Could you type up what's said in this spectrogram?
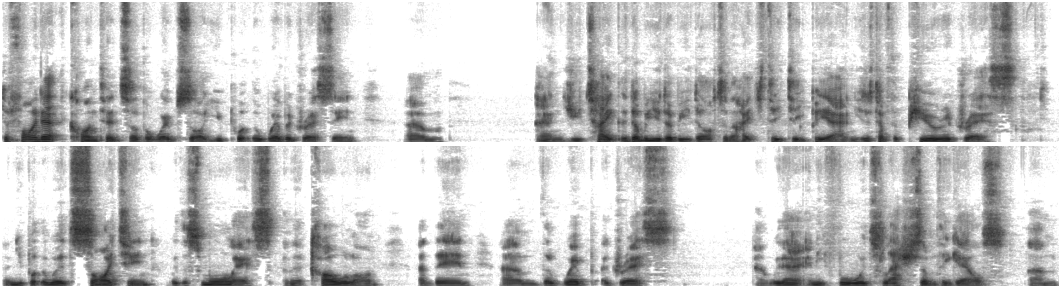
To find out the contents of a website, you put the web address in um, and you take the www dot and the http out, and you just have the pure address. And you put the word site in with a small s and a colon, and then um, the web address uh, without any forward slash something else. Um,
